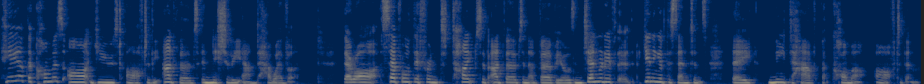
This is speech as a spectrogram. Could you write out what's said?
Here, the commas are used after the adverbs initially and however. There are several different types of adverbs and adverbials, and generally, if they're at the beginning of the sentence, they need to have a comma after them.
